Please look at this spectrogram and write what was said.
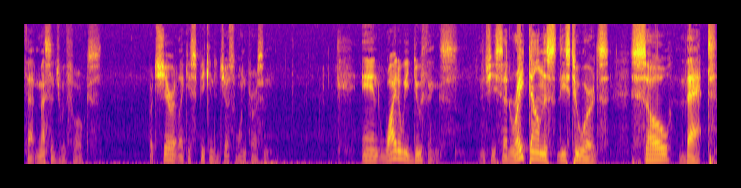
that message with folks, but share it like you're speaking to just one person. And why do we do things? And she said, write down this these two words, so that.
